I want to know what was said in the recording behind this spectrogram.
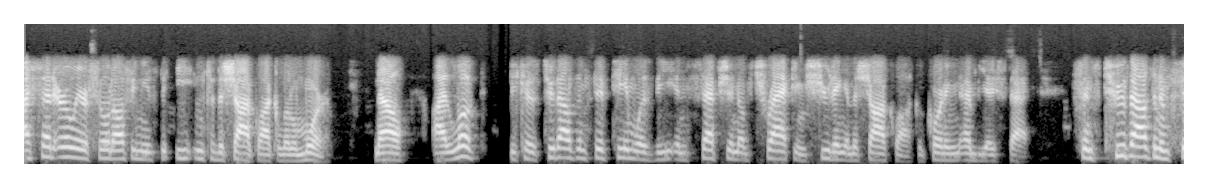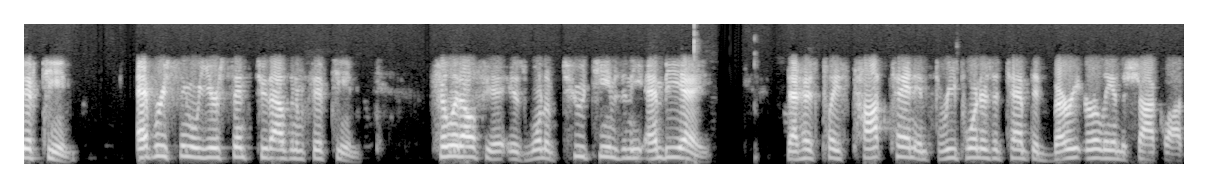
I said earlier Philadelphia needs to eat into the shot clock a little more. Now, I looked because 2015 was the inception of tracking shooting in the shot clock, according to NBA stats. Since 2015, every single year since 2015, Philadelphia is one of two teams in the NBA that has placed top 10 in three pointers attempted very early in the shot clock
